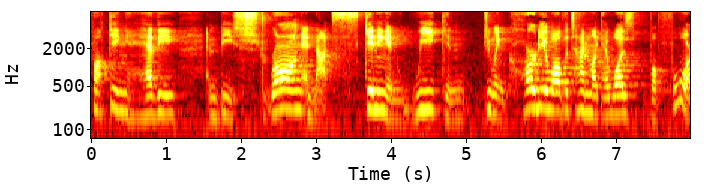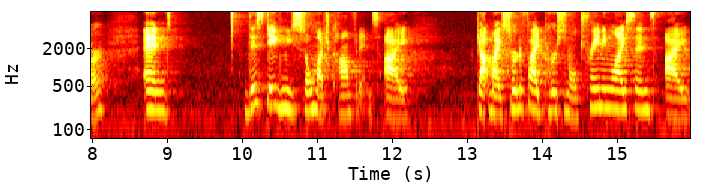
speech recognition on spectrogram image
fucking heavy and be strong and not skinny and weak and doing cardio all the time like I was before. And this gave me so much confidence. I got my certified personal training license. I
